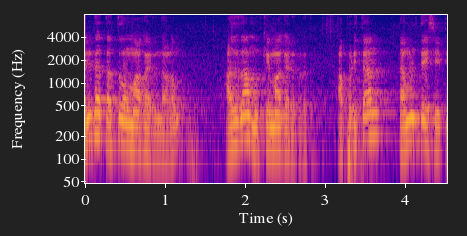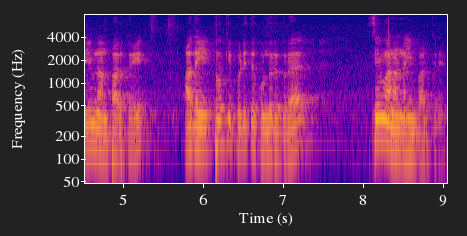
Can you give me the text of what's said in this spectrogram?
எந்த தத்துவமாக இருந்தாலும் அதுதான் முக்கியமாக இருக்கிறது. அப்படித்தான் தமிழ் தேசியத்தையும் நான் பார்க்கிறேன். அதை தூக்கி பிடித்து கொண்டிருக்கிற சீமான் அண்ணையும் பார்க்கிறேன்.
